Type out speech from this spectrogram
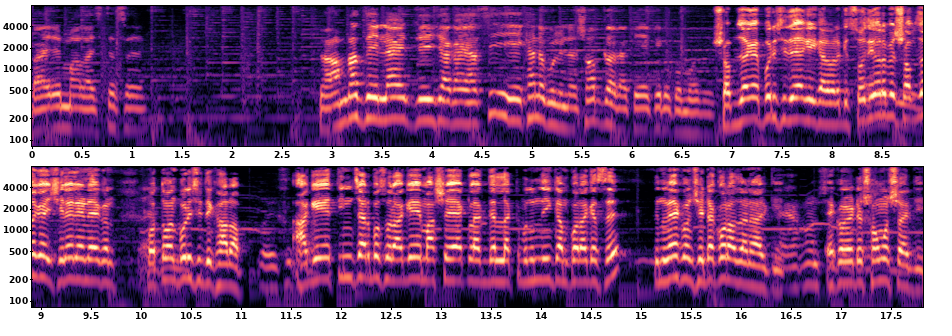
বাইরে মাল আসতেছে তো আমরা যে লাই যেই জায়গায় আছি এখানে বলি না সব জায়গাতে একই রকম হবে। সব জায়গায় পরিস্থিতি একই খারাপ আর কি সৌদি আরবে সব জায়গায় সেলাই লাইনে এখন বর্তমান পরিস্থিতি খারাপ। আগে তিন চার বছর আগে মাসে এক লাখ দেড় লাখ পর্যন্ত ইনকাম করা গেছে কিন্তু এখন সেটা করা যায় না আর কি। এখন এটা সমস্যা আর কি।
